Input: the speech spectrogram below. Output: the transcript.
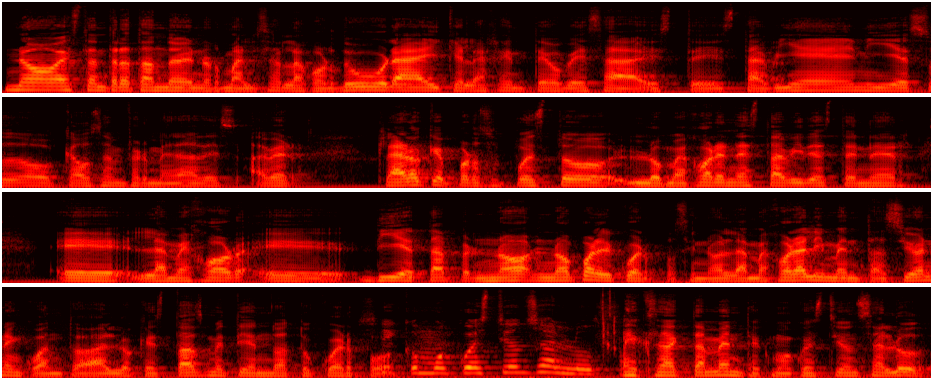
no están tratando de normalizar la gordura y que la gente obesa este, está bien y eso causa enfermedades. A ver, claro que por supuesto lo mejor en esta vida es tener eh, la mejor eh, dieta, pero no, no por el cuerpo, sino la mejor alimentación en cuanto a lo que estás metiendo a tu cuerpo. Sí, como cuestión salud. Exactamente, como cuestión salud.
